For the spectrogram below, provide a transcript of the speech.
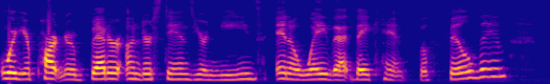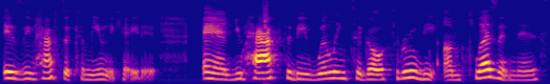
where your partner better understands your needs in a way that they can fulfill them is you have to communicate it. And you have to be willing to go through the unpleasantness.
